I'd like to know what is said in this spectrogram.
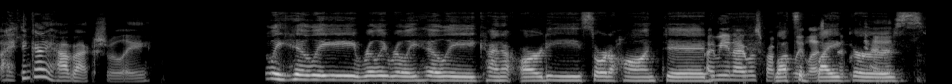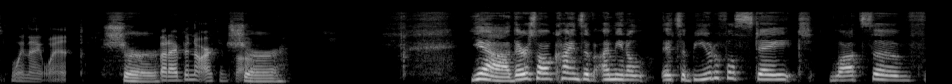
I think I have actually. Really hilly, really, really hilly, kind of arty, sort of haunted. I mean, I was probably lots of less than 10 bikers. when I went, Sure. but I've been to Arkansas. Sure. Yeah, there's all kinds of, I mean, a- it's a beautiful state, lots of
